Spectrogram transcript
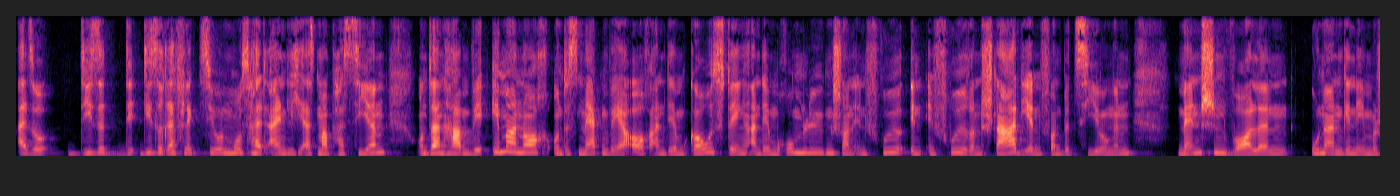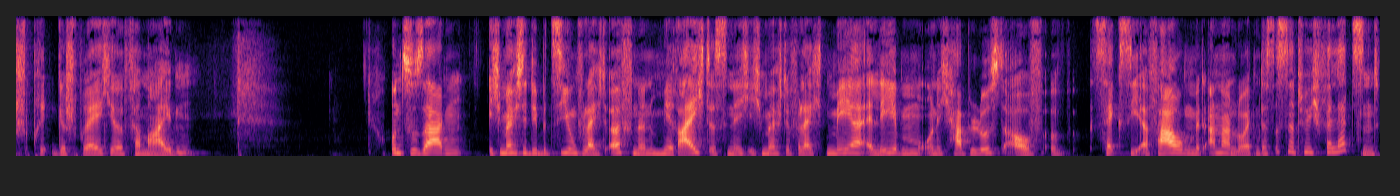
Also diese, die, diese Reflexion muss halt eigentlich erstmal passieren. Und dann haben wir immer noch, und das merken wir ja auch an dem Ghosting, an dem Rumlügen schon in, früh, in, in früheren Stadien von Beziehungen, Menschen wollen unangenehme Spr Gespräche vermeiden. Und zu sagen, ich möchte die Beziehung vielleicht öffnen, mir reicht es nicht, ich möchte vielleicht mehr erleben und ich habe Lust auf äh, sexy Erfahrungen mit anderen Leuten, das ist natürlich verletzend.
